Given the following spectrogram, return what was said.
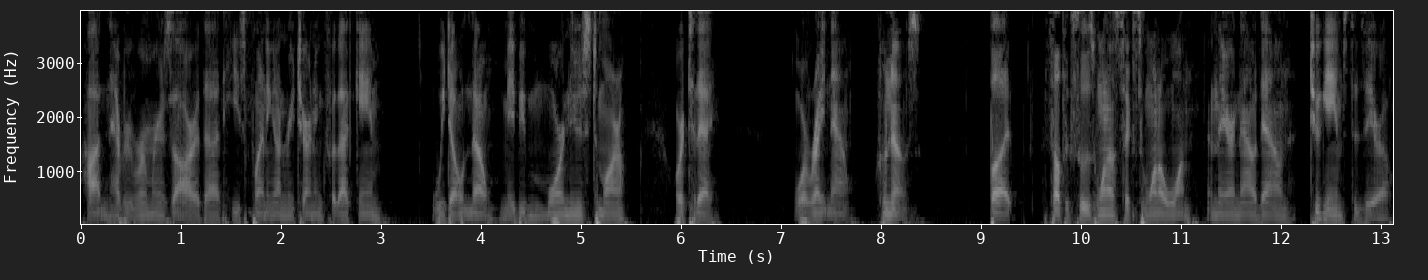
Hot and heavy rumors are that he's planning on returning for that game. We don't know. Maybe more news tomorrow, or today, or right now. Who knows? But Celtics lose 106 to 101, and they are now down two games to zero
